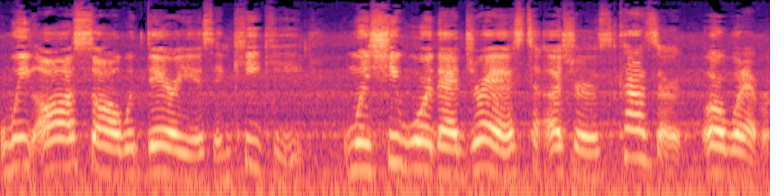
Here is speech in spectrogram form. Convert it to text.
we all saw with Darius and Keke when she wore that dress to Usher's concert or whatever.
